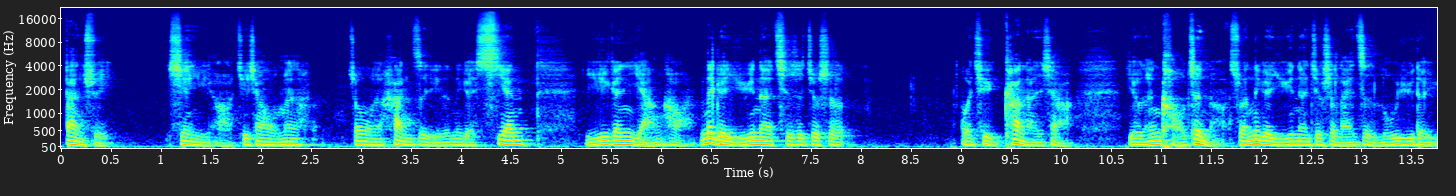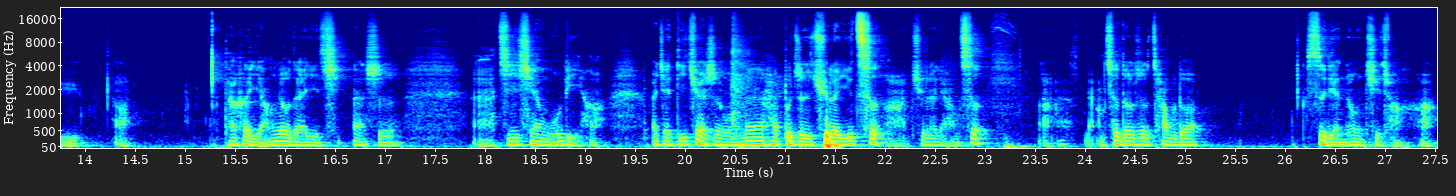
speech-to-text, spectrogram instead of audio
淡水鲜鱼啊，就像我们中文汉字里的那个鲜。鱼跟羊哈，那个鱼呢，其实就是我去看了一下，有人考证啊，说那个鱼呢就是来自鲈鱼的鱼啊，它和羊肉在一起，那是啊极鲜无比哈，而且的确是我们还不止去了一次啊，去了两次啊，两次都是差不多四点钟起床啊，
